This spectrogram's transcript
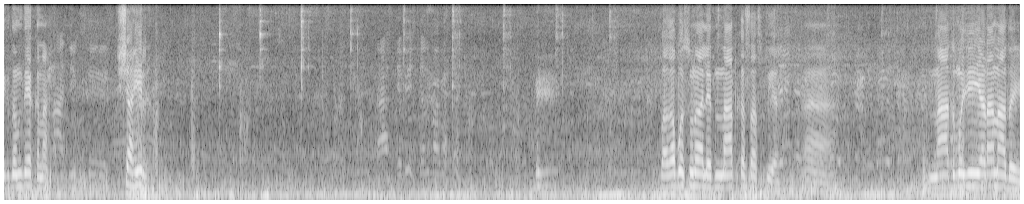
एकदम देखना शाहीर. बघा बसून आलेत. नाद कसा असतो या हा. नाद म्हणजे येडा नाद आहे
